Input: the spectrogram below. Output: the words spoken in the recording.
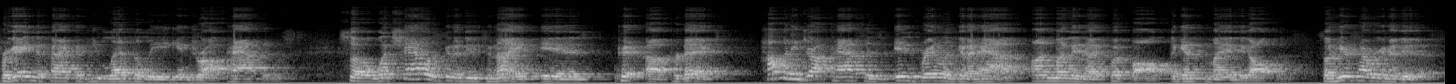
forgetting the fact that he led the league in drop passes. So what Shadow is going to do tonight is uh, predict how many drop passes is Braylon going to have on Monday Night Football against the Miami Dolphins. So here's how we're going to do this.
